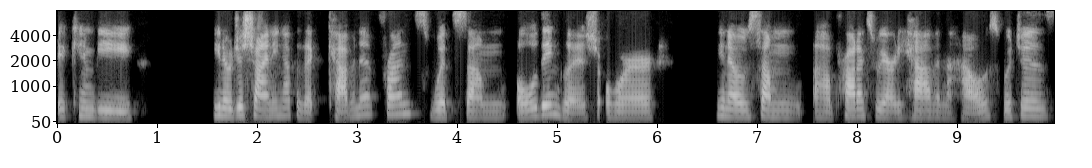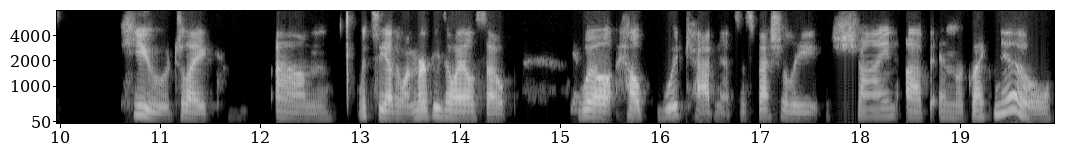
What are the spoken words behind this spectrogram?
it can be, you know, just shining up the cabinet fronts with some old English or, you know, some uh, products we already have in the house, which is huge. Like, um, what's the other one? Murphy's Oil Soap will help wood cabinets especially shine up and look like new.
